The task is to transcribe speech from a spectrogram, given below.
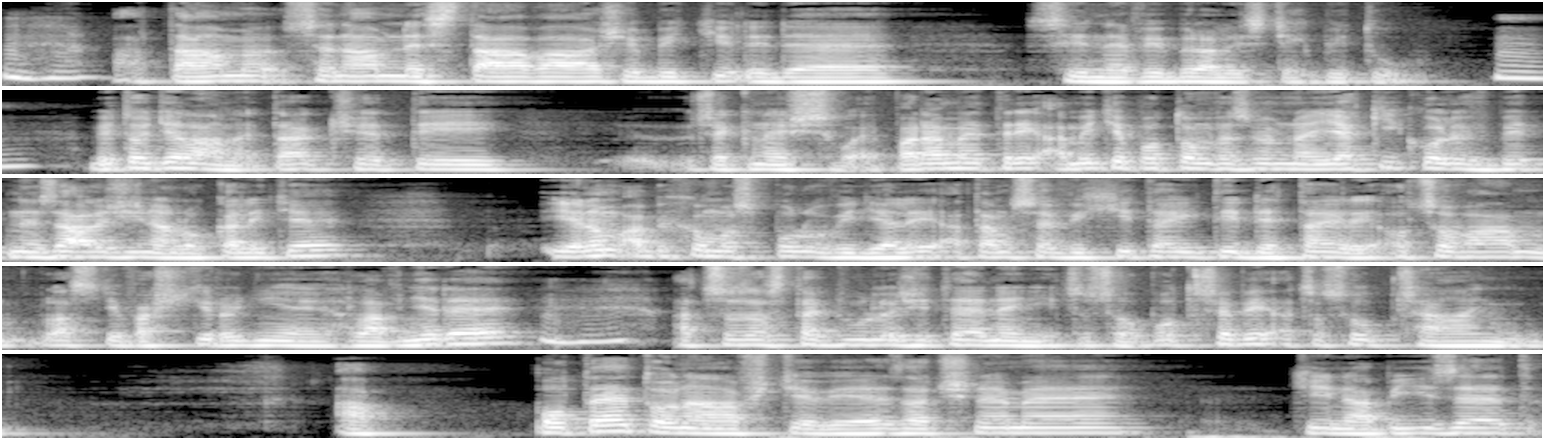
Mm-hmm. A tam se nám nestává, že by ti lidé si nevybrali z těch bytů. Mm. My to děláme tak, že ty řekneš svoje parametry a my tě potom vezmeme na jakýkoliv byt, nezáleží na lokalitě, jenom abychom ho spolu viděli a tam se vychytají ty detaily, o co vám vlastně vaší rodině hlavně jde mm-hmm. a co zase tak důležité není, co jsou potřeby a co jsou přání. A po této návštěvě začneme ti nabízet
